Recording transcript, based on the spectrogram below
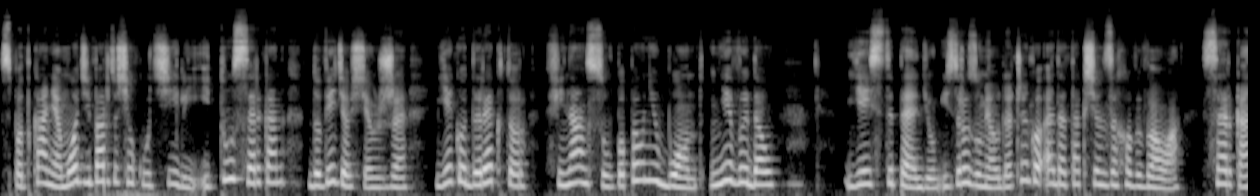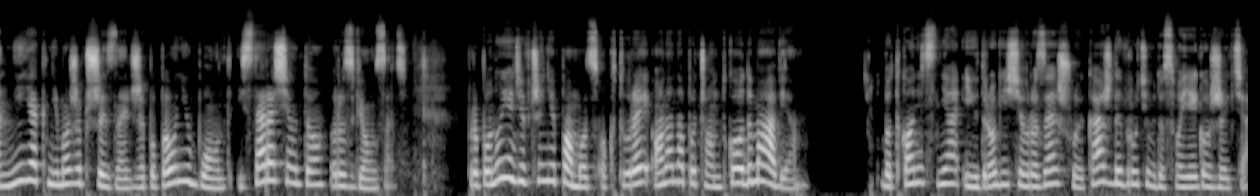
spotkania młodzi bardzo się kłócili i tu Serkan dowiedział się, że jego dyrektor finansów popełnił błąd nie wydał jej stypendium i zrozumiał, dlaczego Eda tak się zachowywała. Serkan nijak nie może przyznać, że popełnił błąd i stara się to rozwiązać. Proponuje dziewczynie pomoc, o której ona na początku odmawia. Pod koniec dnia ich drogi się rozeszły, każdy wrócił do swojego życia.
